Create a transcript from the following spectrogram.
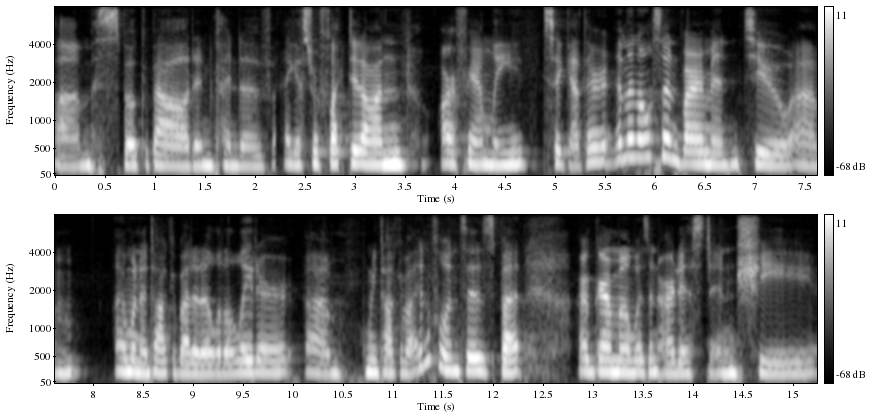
um, spoke about and kind of, I guess, reflected on our family together. And then also environment too. Um, I want to talk about it a little later um, when we talk about influences, but our grandma was an artist and she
